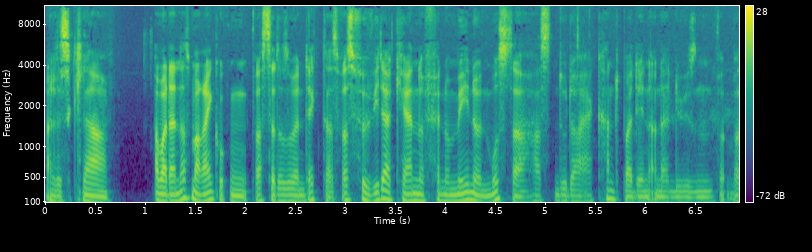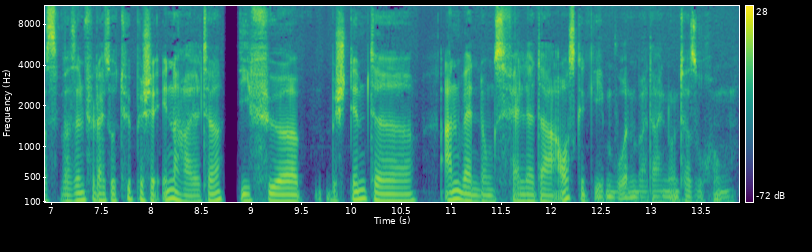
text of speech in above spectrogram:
Alles klar. Aber dann lass mal reingucken, was du da so entdeckt hast. Was für wiederkehrende Phänomene und Muster hast du da erkannt bei den Analysen? Was, was sind vielleicht so typische Inhalte, die für bestimmte Anwendungsfälle da ausgegeben wurden bei deinen Untersuchungen?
